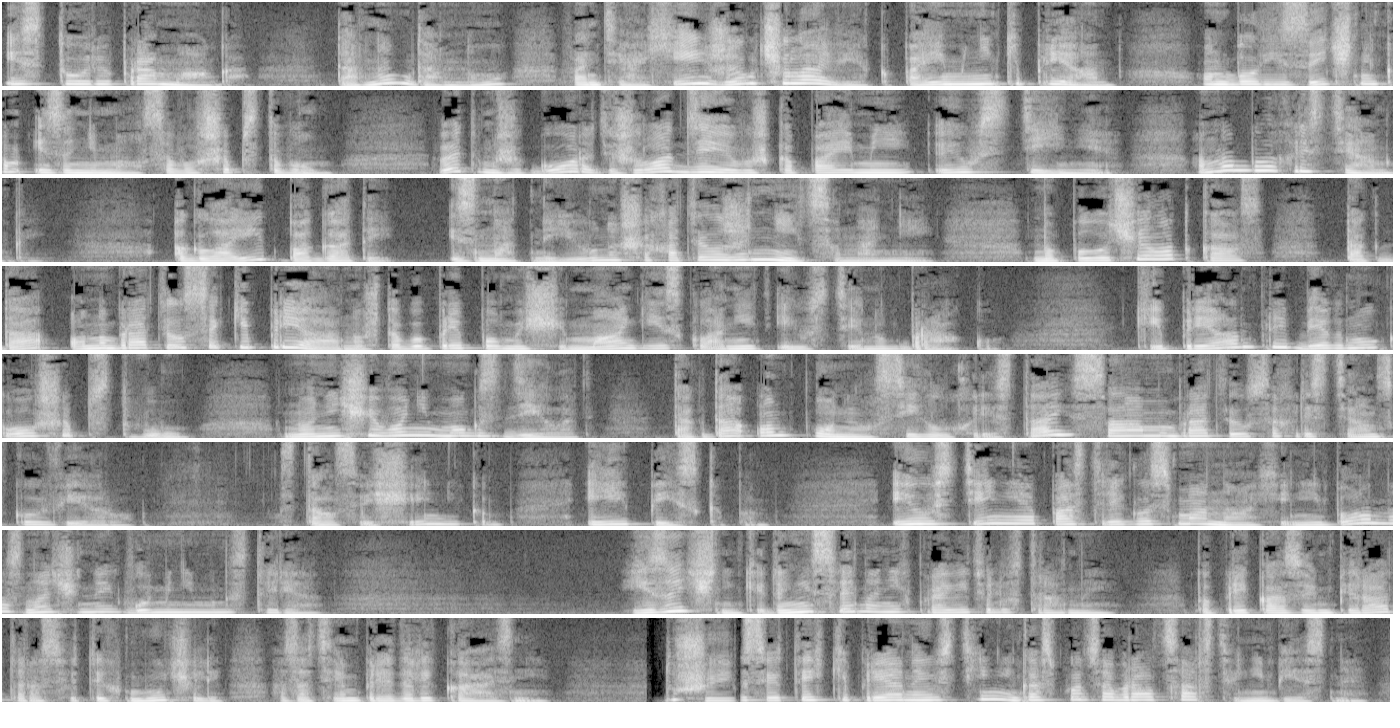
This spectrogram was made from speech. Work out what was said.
историю про мага. Давным-давно в Антиохии жил человек по имени Киприан. Он был язычником и занимался волшебством. В этом же городе жила девушка по имени Эустиния. Она была христианкой. Аглаид, богатый и знатный юноша, хотел жениться на ней, но получил отказ, Тогда он обратился к Киприану, чтобы при помощи магии склонить Иустину к браку. Киприан прибегнул к волшебству, но ничего не мог сделать. Тогда он понял силу Христа и сам обратился в христианскую веру. Стал священником и епископом. Иустиния постриглась монахиней и была назначена игуменей монастыря. Язычники донесли на них правителю страны. По приказу императора святых мучили, а затем предали казни. Души святых Киприана и Устини Господь забрал Царствие Небесное.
